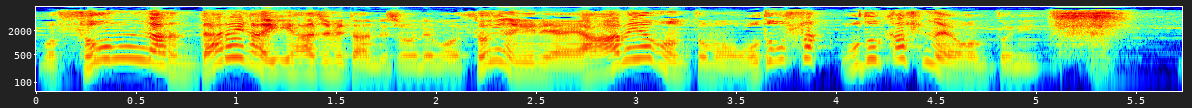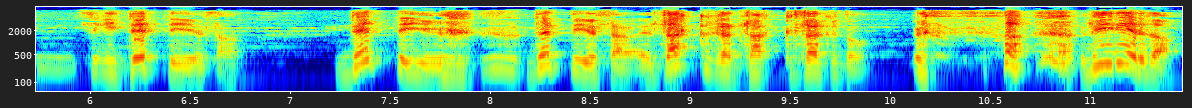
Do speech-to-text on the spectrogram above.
もうそんなん誰が言い始めたんでしょうね。もうそういうの言うにはやめよ、ほんともう。脅さ、脅かすなよ、本当に。うん、次、でっていうさん。でっていう、でっていうさん。ザックがザックザクと。リリエルだ。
